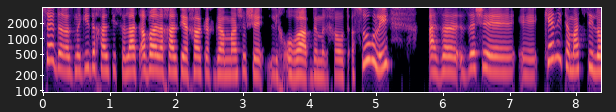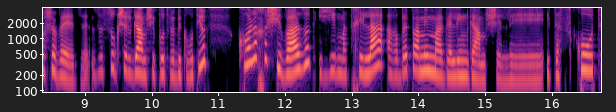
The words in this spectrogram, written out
בסדר, אז נגיד אכלתי סלט, אבל אכלתי אחר כך גם משהו שלכאורה במרכאות אסור לי, אז זה שכן התאמצתי לא שווה את זה. זה סוג של גם שיפוט וביקורתיות. כל החשיבה הזאת היא מתחילה הרבה פעמים מעגלים גם של uh, התעסקות,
